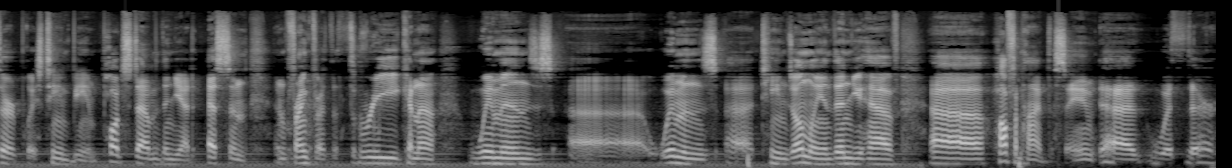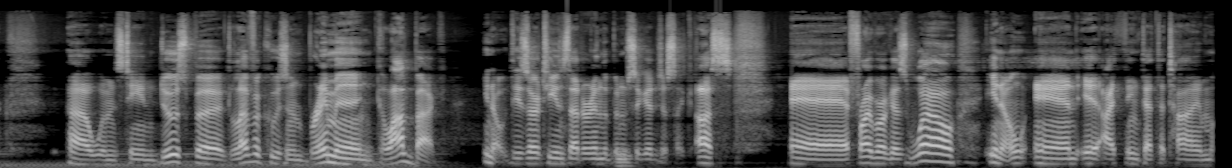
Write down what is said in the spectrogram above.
third place team being Potsdam. Then you had Essen and Frankfurt, the three kind of women's uh, women's uh, teams only, and then you have uh, Hoffenheim, the same uh, with their uh, women's team, Duisburg, Leverkusen, Bremen, Gladbach. You know, these are teams that are in the Bundesliga just like us and Freiburg as well, you know, and it, I think that the time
